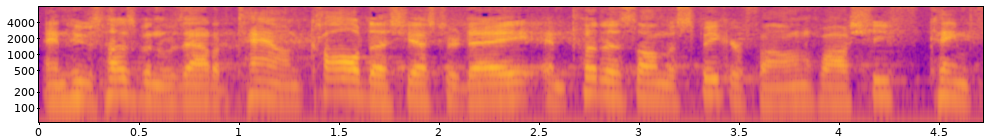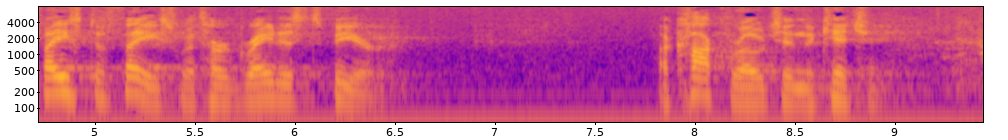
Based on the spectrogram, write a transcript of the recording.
and whose husband was out of town, called us yesterday and put us on the speakerphone while she came face to face with her greatest fear a cockroach in the kitchen.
